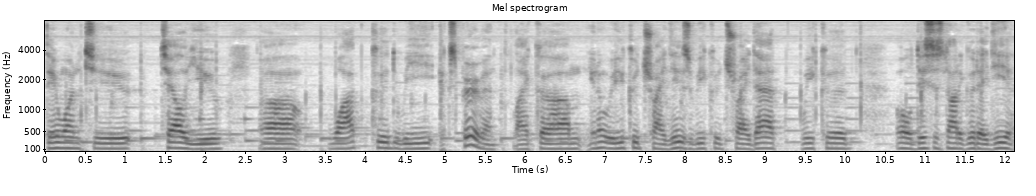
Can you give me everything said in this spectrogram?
They want to tell you uh, what could we experiment? Like um, you know we could try this we could try that we could oh this is not a good idea.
